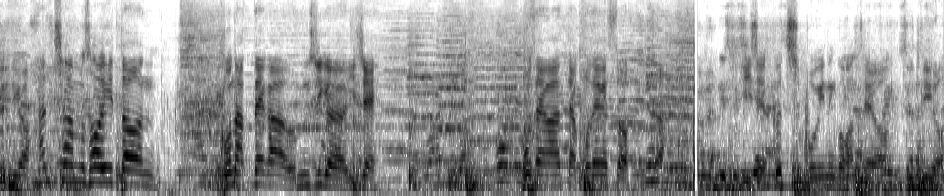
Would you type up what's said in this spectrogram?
드디어 한참 서 있던 군악대가 움직여요 이제 고생한다 고생했어 진짜 이제 끝이 보이는 것 같아요 드디어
